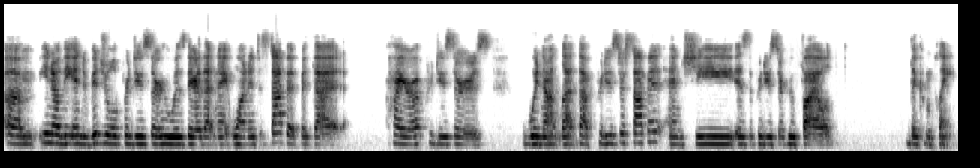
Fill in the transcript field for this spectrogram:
um, you know the individual producer who was there that night wanted to stop it, but that higher up producers would not let that producer stop it, and she is the producer who filed the complaint.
